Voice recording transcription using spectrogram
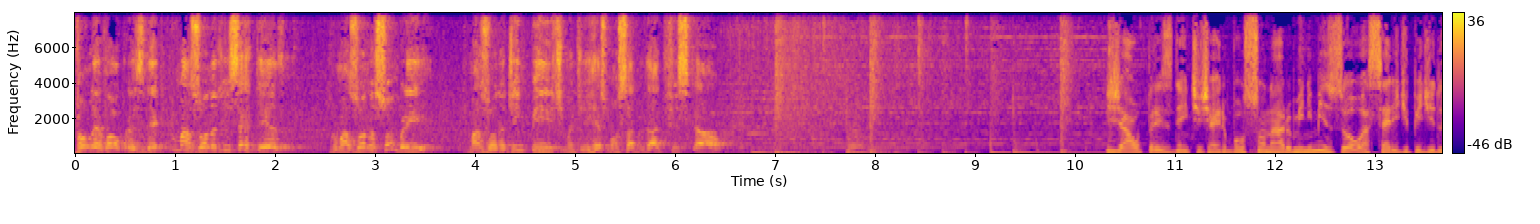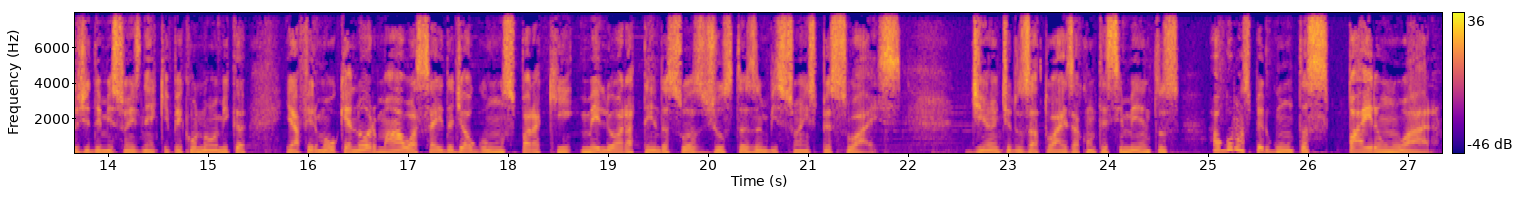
vão levar o presidente para uma zona de incerteza, para uma zona sombria, uma zona de impeachment, de irresponsabilidade fiscal. Já o presidente Jair Bolsonaro minimizou a série de pedidos de demissões na equipe econômica e afirmou que é normal a saída de alguns para que melhor atenda suas justas ambições pessoais. Diante dos atuais acontecimentos, algumas perguntas pairam no ar.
